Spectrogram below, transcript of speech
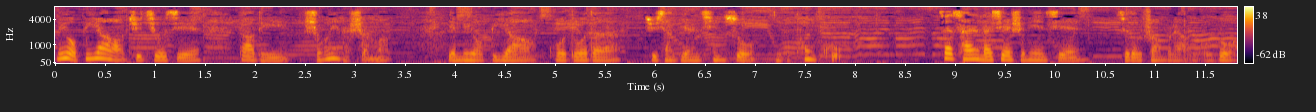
没有必要去纠结到底是为了什么，也没有必要过多的去向别人倾诉你的痛苦。在残忍的现实面前，谁都装不了柔弱。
